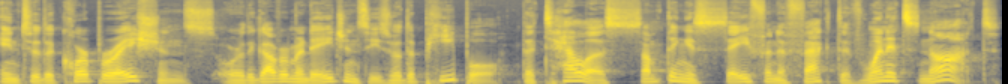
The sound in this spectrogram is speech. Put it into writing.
into the corporations or the government agencies or the people that tell us something is safe and effective when it's not.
